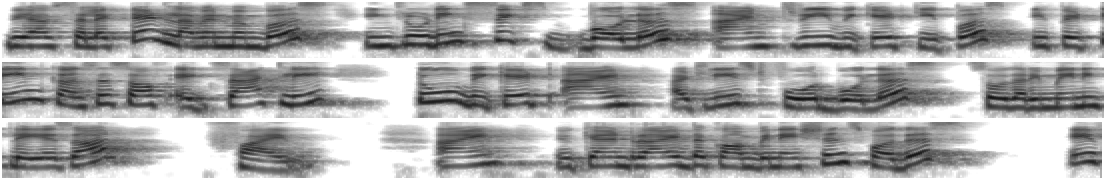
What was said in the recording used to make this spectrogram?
we have selected 11 members including 6 bowlers and 3 wicket keepers. If a team consists of exactly 2 wicket and at least 4 bowlers, so the remaining players are 5. And you can write the combinations for this. If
